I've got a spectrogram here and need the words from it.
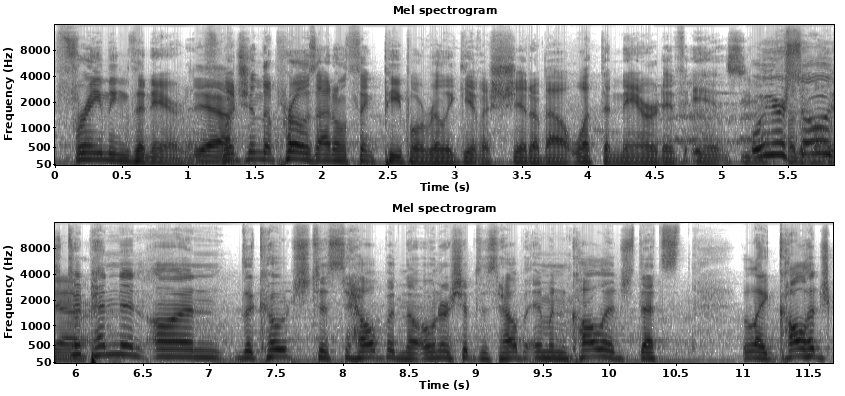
framing the narrative. Yeah. Which in the pros, I don't think people really give a shit about what the narrative is. Well, you're for the so most- Yeah. dependent on the coach to s- help and the ownership to help. And in college, that's like college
